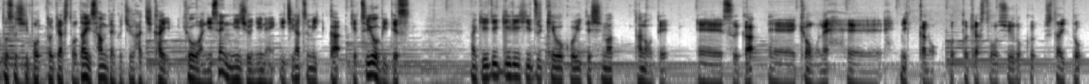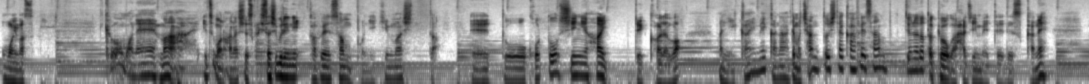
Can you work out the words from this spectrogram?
ット寿司ポッドキャスト第318回。今日は2022年1月3日月曜日です、まあ、ギリギリ日付を超えてしまったので、え、すが、えー、今日もね、えー、日課のポッドキャストを収録したいと思います。今日もねまあいつもの話ですか。久しぶりにカフェ散歩に行きました。えっ、と今年に入ってからはまあ、2回目かな。でもちゃんとしたカフェ散歩っていうのだと今日が初めてですかね。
